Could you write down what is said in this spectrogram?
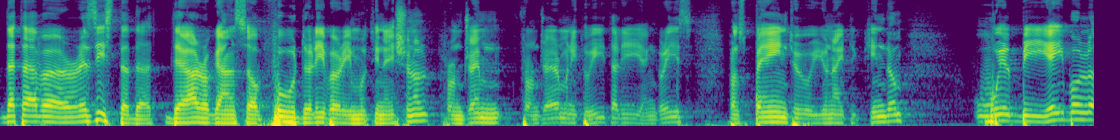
that have uh, resisted the arrogance of food delivery multinational from, Gem- from Germany to Italy and Greece, from Spain to United Kingdom, will be able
